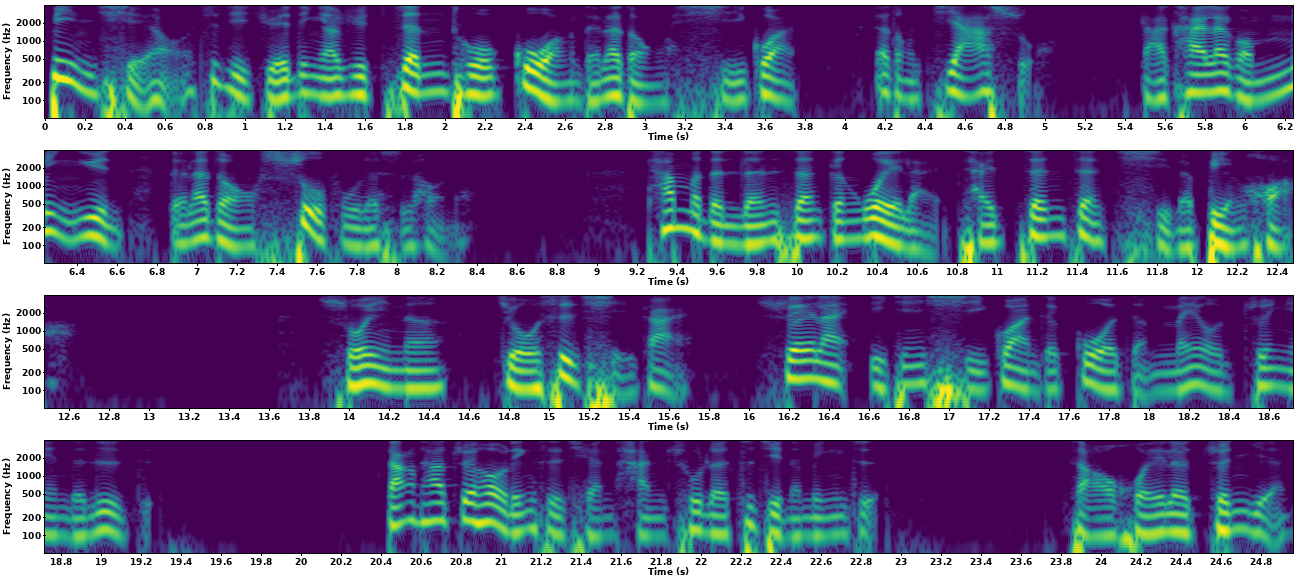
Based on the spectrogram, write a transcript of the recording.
并且哦自己决定要去挣脱过往的那种习惯、那种枷锁，打开那种命运的那种束缚的时候呢，他们的人生跟未来才真正起了变化。所以呢，九世乞丐虽然已经习惯着过着没有尊严的日子，当他最后临死前喊出了自己的名字，找回了尊严，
